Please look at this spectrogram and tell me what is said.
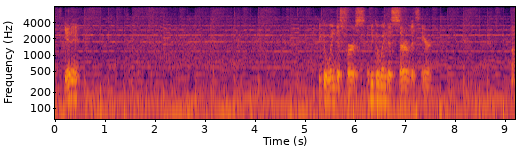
Let's get it. We could win this first. If we could win this service here. Um,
